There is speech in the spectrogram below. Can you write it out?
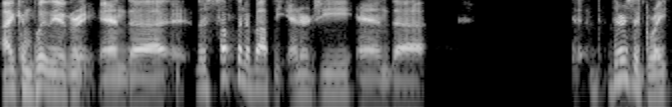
I completely agree. And uh, there's something about the energy and uh, there's a great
